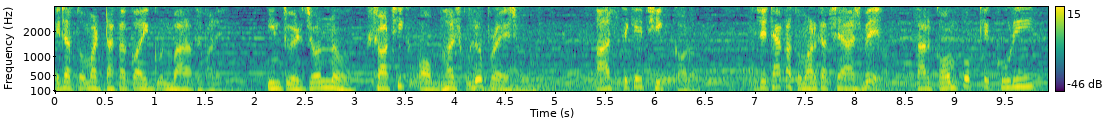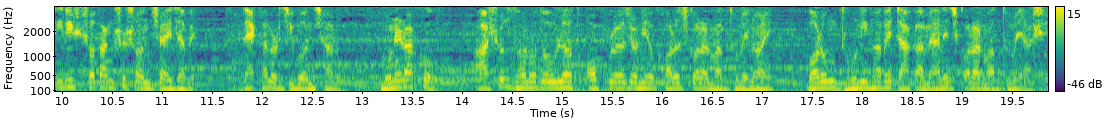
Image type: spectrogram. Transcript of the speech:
এটা তোমার টাকা কয়েক গুণ বাড়াতে পারে। কিন্তু এর জন্য সঠিক অভ্যাসগুলো প্রয়োজন। আজ থেকে ঠিক করো। যে টাকা তোমার কাছে আসবে তার কমপক্ষে কুড়ি, তিরিশ শতাংশ সঞ্চয় যাবে। দেখানোর জীবন ছাড়ো। মনে রাখো, আসল ধনদৌলত অপ্রয়োজনীয় খরচ করার মাধ্যমে নয়, বরং ধনীভাবে টাকা ম্যানেজ করার মাধ্যমে আসে।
